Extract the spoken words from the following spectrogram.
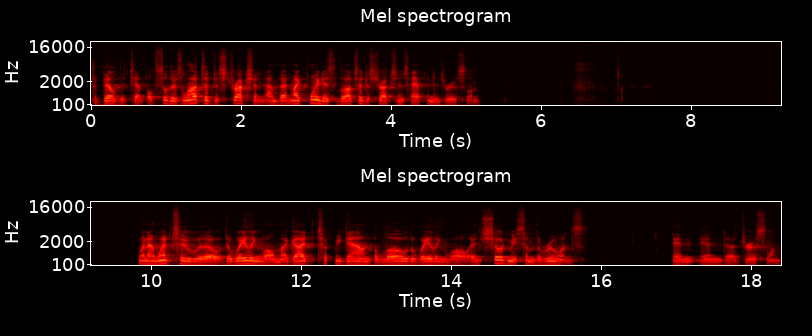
to build the temple. So there's lots of destruction. Um, but my point is, lots of destruction has happened in Jerusalem. When I went to the, the Wailing Wall, my guide took me down below the Wailing Wall and showed me some of the ruins in, in uh, Jerusalem.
